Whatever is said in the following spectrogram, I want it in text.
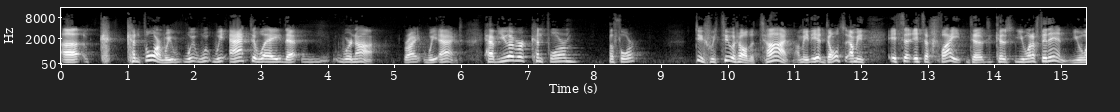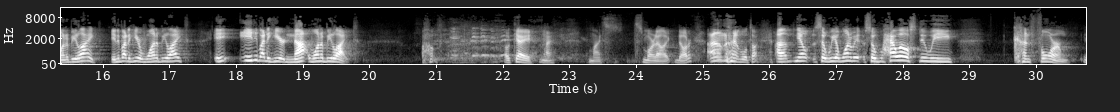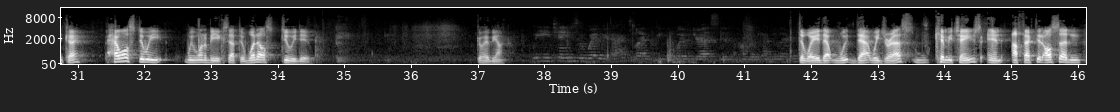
Uh, c- conform. We, we, we- act a way that we're not, right? We act. Have you ever conformed before? Dude, we do it all the time. I mean, the adults, I mean, it's a, it's a fight because you want to fit in. You want to be liked. Anybody here want to be liked? A- Anybody here not want to be liked? okay, my, my smart aleck daughter. Um, we'll talk. Um, you know, so we want to be, so how else do we conform? Okay. How else do we, we want to be accepted? What else do we do? Go ahead, Bianca. The way that we, that we dress can be changed and affected. All of a sudden,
